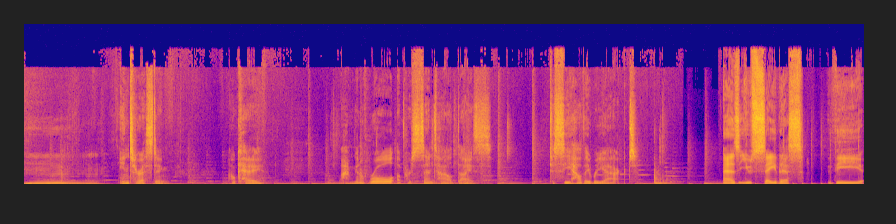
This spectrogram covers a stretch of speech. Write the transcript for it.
Hmm. Interesting. Okay. I'm gonna roll a percentile dice to see how they react. As you say this, the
